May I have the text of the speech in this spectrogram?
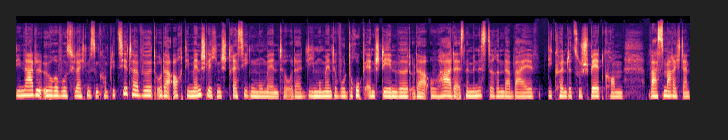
die Nadelöhre, wo es vielleicht ein bisschen komplizierter wird oder auch die menschlichen stressigen Momente oder die Momente, wo Druck entstehen wird oder, oha, da ist eine Ministerin dabei, die könnte zu spät kommen. Was mache ich dann?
